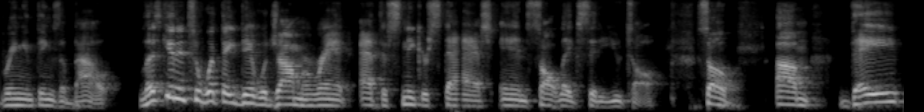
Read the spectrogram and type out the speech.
bringing things about. Let's get into what they did with Ja Morant at the sneaker stash in Salt Lake City, Utah. So um they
